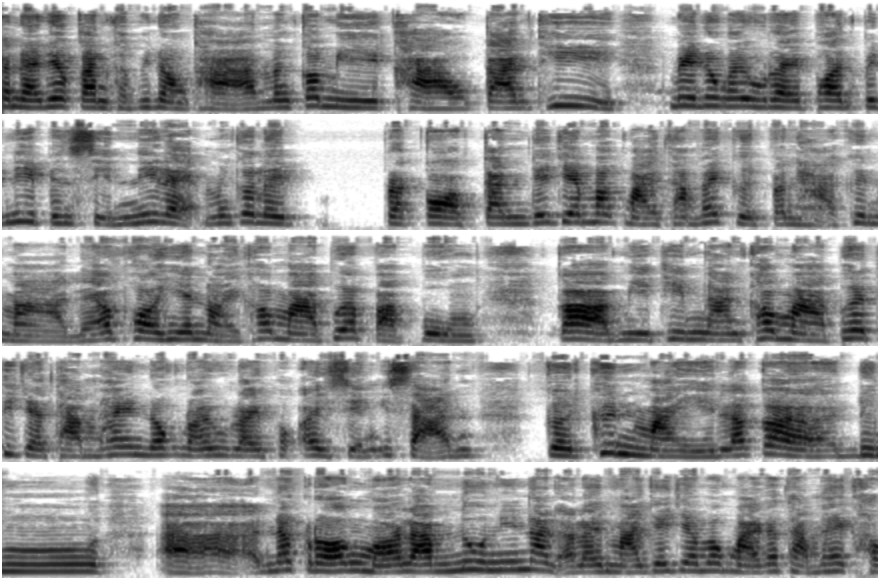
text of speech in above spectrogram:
ขณะเดียวกันค่ะพี่น้องขามันก็มีข่าวการที่แม่นงไออุไรพรเป็นหนี้เป็นสินนี่แหละ มันก็เลยประกอบกันเยอะแยะมากมายทำให้เกิดปัญหาขึ้นมา แล้วพอเฮียหน่อยเข้ามาเพื่อปรับปรุง ก็มีทีมงานเข้ามาเพื่อที่จะทำให้นกน้อยอุไรพรไอเสียงอีสานเกิดขึ้นใหม่ แล้วก็ดึงนักร้องหมอลำนู่นนี่นั่นอะไรมาเยอะแยะมากมายก็ทำให้เขา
